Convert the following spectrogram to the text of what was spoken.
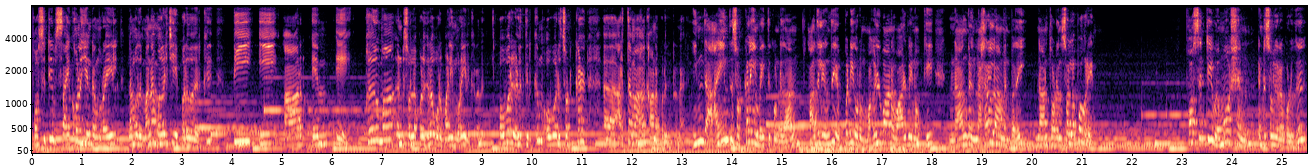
பாசிட்டிவ் சைக்காலஜி என்ற முறையில் நமது மன மகிழ்ச்சியை பெறுவதற்கு பிஇஆர்எம்ஏ பேமா என்று சொல்லப்படுகிற ஒரு வழிமுறை இருக்கிறது. ஒவ்வொரு எழுத்திற்கும் ஒவ்வொரு சொற்கள் அஹ், அர்த்தமாக காணப்படுகின்றன. இந்த ஐந்து சொற்களையும் வைத்துக் கொண்டுதான் அதிலிருந்து எப்படி ஒரு மகிழ்வான வாழ்வை நோக்கி நாங்கள் நகரலாம் என்பதை நான் தொடர்ந்து சொல்ல போகிறேன். பாசிட்டிவ் எமோஷன் என்று சொல்கிற பொழுது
